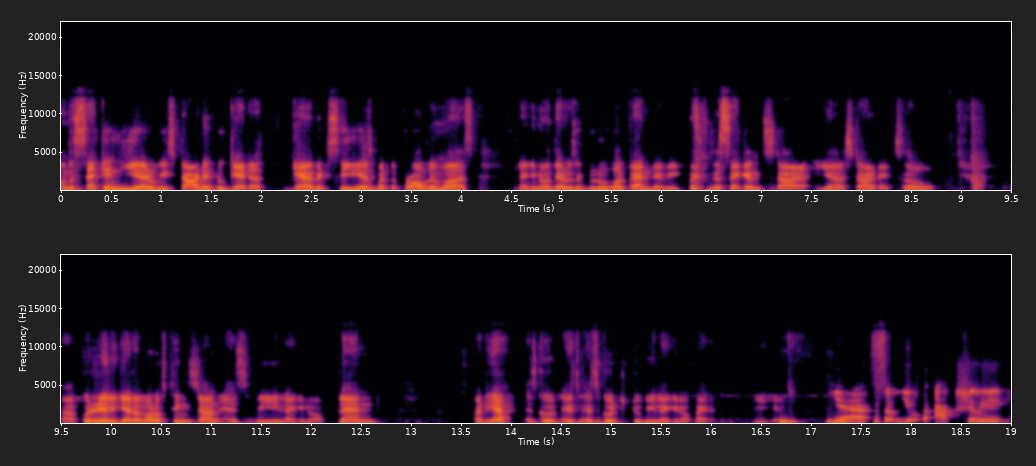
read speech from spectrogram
On the second year, we started to get a, get a bit serious, but the problem was like you know there was a global pandemic when the second star year started so uh, couldn't really get a lot of things done as we like you know planned but yeah it's good it's, it's good to be like you know finally here yeah. So you've actually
